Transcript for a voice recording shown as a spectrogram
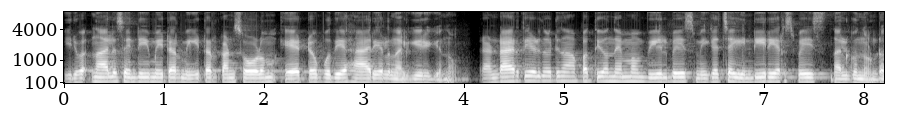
ഇരുപത്തിനാല് സെന്റിമീറ്റർ മീറ്റർ കൺസോളും ഏറ്റവും പുതിയ ഹാരിയർ നൽകിയിരിക്കുന്നു. രണ്ടായിരത്തി എഴുന്നൂറ്റി നാൽപ്പത്തി ഒന്ന് എം എം വീൽ ബേസ് മികച്ച ഇന്റീരിയർ സ്പേസ് നൽകുന്നുണ്ട്.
